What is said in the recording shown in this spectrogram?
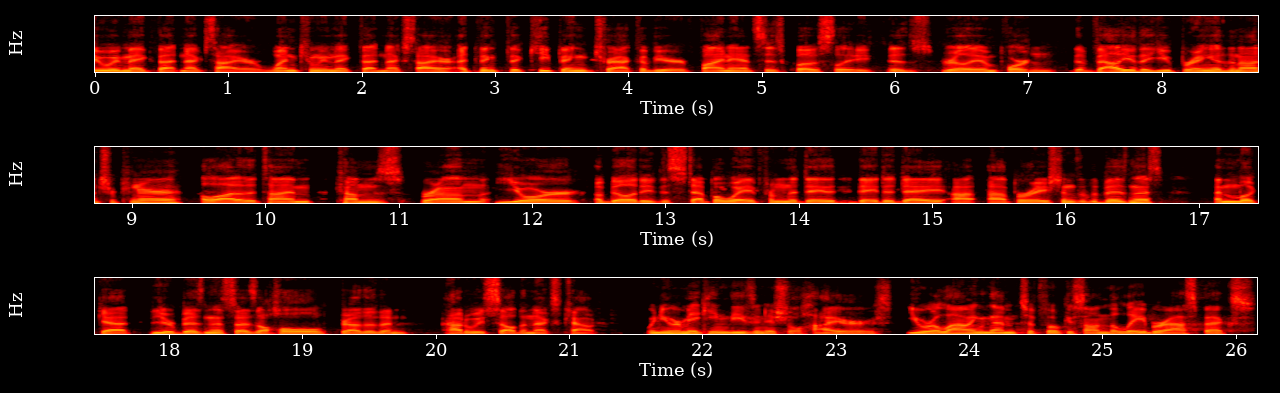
Do we make that next hire? When can we make that next hire? I think that keeping track of your finances closely is really important. The value that you bring as an entrepreneur, a lot of the time, comes from your ability to step away from the day to day uh, operations of the business and look at your business as a whole rather than how do we sell the next couch. When you were making these initial hires, you were allowing them to focus on the labor aspects,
